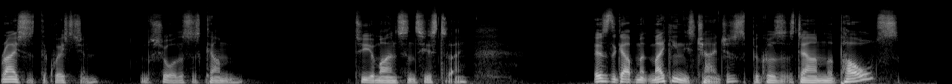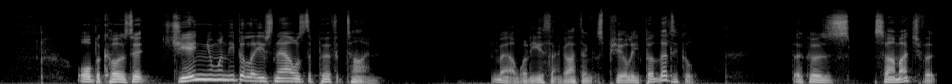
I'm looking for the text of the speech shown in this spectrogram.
raises the question I'm sure this has come to your mind since yesterday. Is the government making these changes because it's down in the polls or because it genuinely believes now is the perfect time? Well, what do you think? I think it's purely political because so much of it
